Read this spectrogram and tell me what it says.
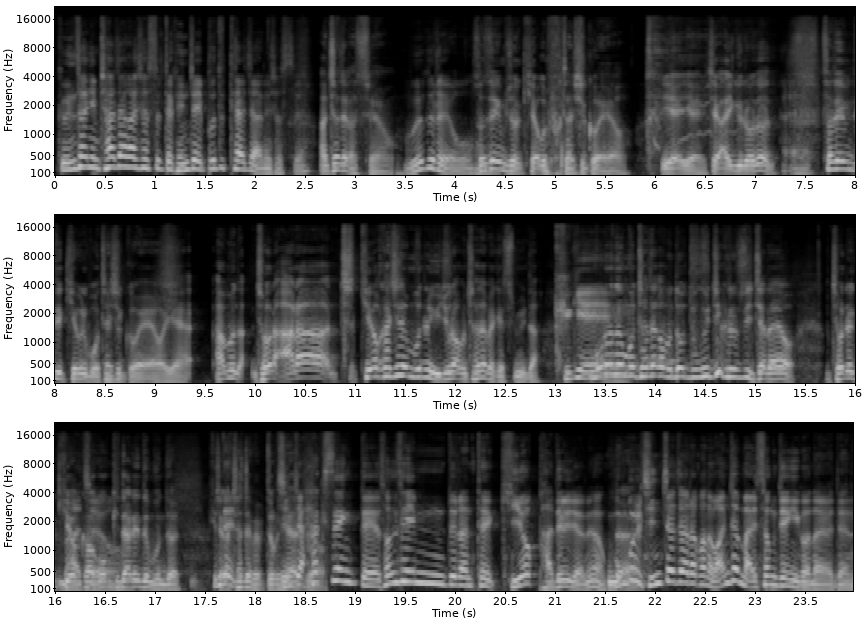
그 은사님 찾아가셨을 때 굉장히 뿌듯해하지 않으셨어요? 안 찾아갔어요. 왜 그래요? 선생님 저 기억을 못 하실 거예요. 예, 예. 제가 알기로는 네. 선생님들 기억을 못 하실 거예요. 예. 한번 저를 알아 기억하시는 분들 위주로 한번 찾아뵙겠습니다. 그게 모르는 분 찾아가면 너 누구지 그럴 수 있잖아요. 저를 기억하고 맞아요. 기다리는 분들 제가 찾아뵙도록 진짜 해야죠. 학생 때 선생님들한테 기억 받으려면 네. 공부를 진짜 잘하거나 완전 말썽쟁이거나야 되는데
